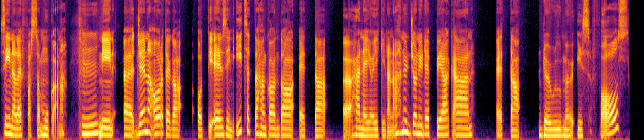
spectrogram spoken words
siinä leffassa mukana, Mm. niin ö, Jenna Ortega otti ensin itse tähän kantaa, että hän ei ole ikinä nähnyt Johnny Deppiäkään, että the rumor is false.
